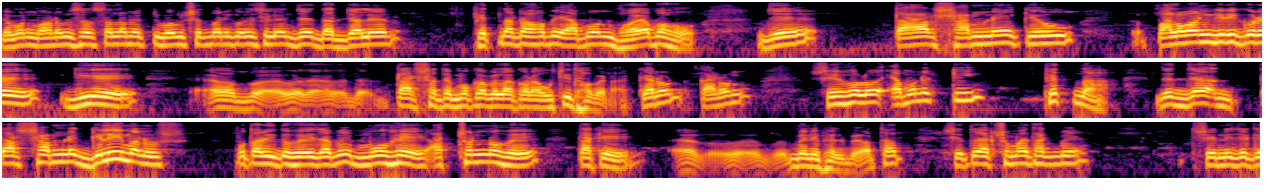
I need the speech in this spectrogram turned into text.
যেমন মহানবী সাল্লাম একটি ভবিষ্যৎবাণী করেছিলেন যে, দাজ্জালের ফেতনাটা হবে এমন ভয়াবহ যে তার সামনে কেউ পালোয়ানগিরি করে গিয়ে তার সাথে মোকাবেলা করা উচিত হবে না। কারণ কারণ সে হলো এমন একটি ফেতনা যে যা, তার সামনে গেলেই মানুষ প্রতারিত হয়ে যাবে, মোহে আচ্ছন্ন হয়ে তাকে মেনে ফেলবে। অর্থাৎ সে তো এক সময় থাকবে, সে নিজেকে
